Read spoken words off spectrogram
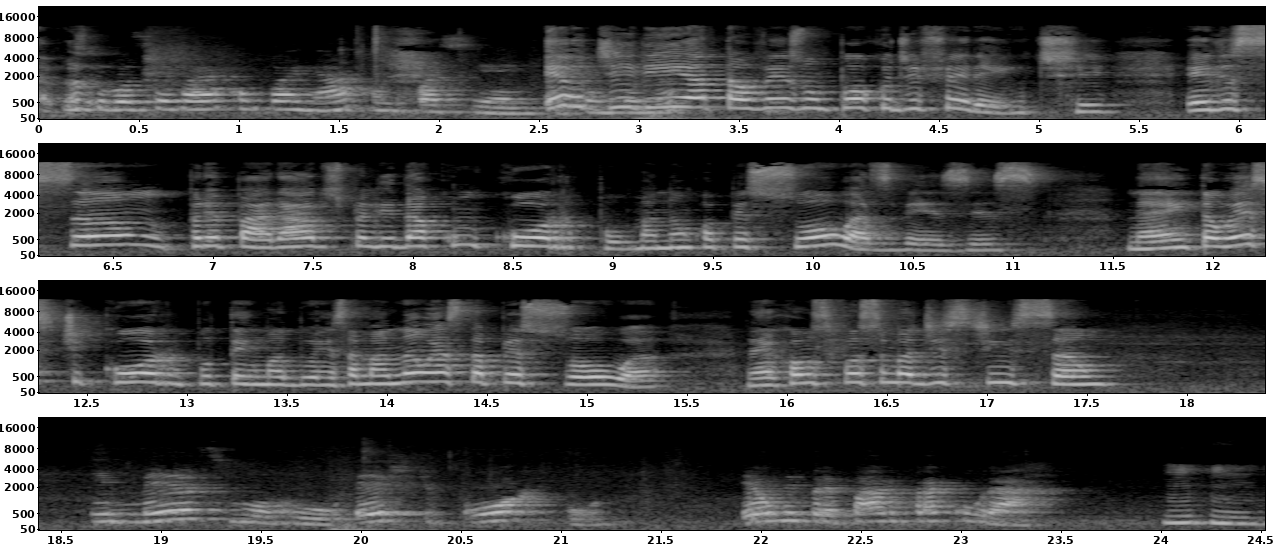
que você vai acompanhar com o paciente. Eu entendeu? diria talvez um pouco diferente. Eles são preparados para lidar com o corpo, mas não com a pessoa às vezes. Né? Então, este corpo tem uma doença, mas não esta pessoa. Né? Como se fosse uma distinção. E mesmo, Ru, este corpo, eu me preparo para curar. Uhum.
